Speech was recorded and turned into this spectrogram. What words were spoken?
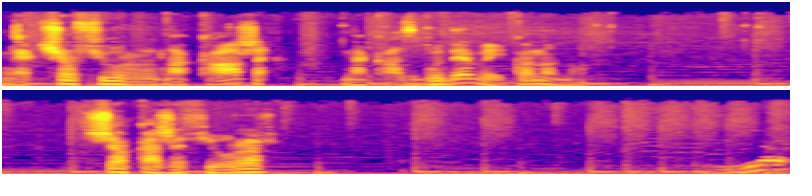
Якщо фюрер накаже, наказ буде виконано. Що каже фюрер? Я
